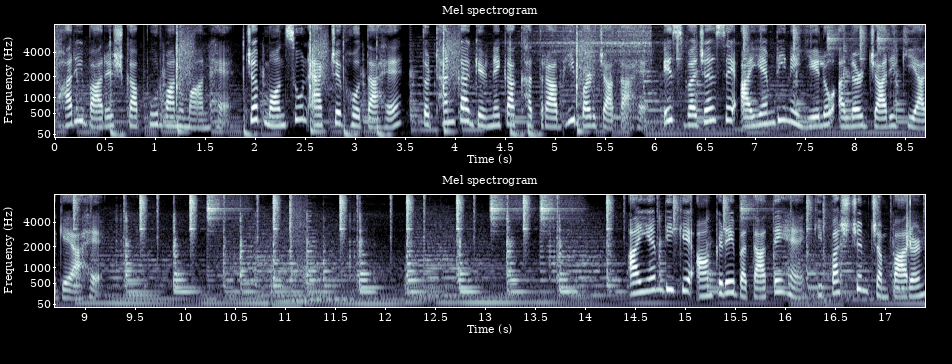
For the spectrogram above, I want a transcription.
भारी बारिश का पूर्वानुमान है। जब मानसून एक्टिव होता है तो ठंड का गिरने का खतरा भी बढ़ जाता है। इस वजह से आईएमडी ने येलो अलर्ट जारी किया गया है। आईएमडी के आंकड़े बताते हैं कि पश्चिम चंपारण,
